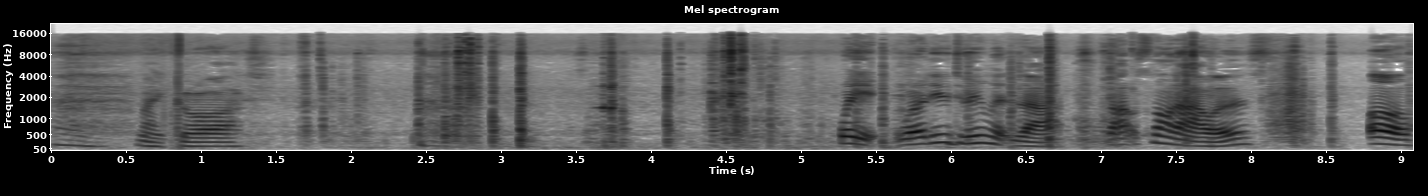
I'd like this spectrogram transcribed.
My gosh. Wait, what are you doing with that? That's not ours. Oh,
